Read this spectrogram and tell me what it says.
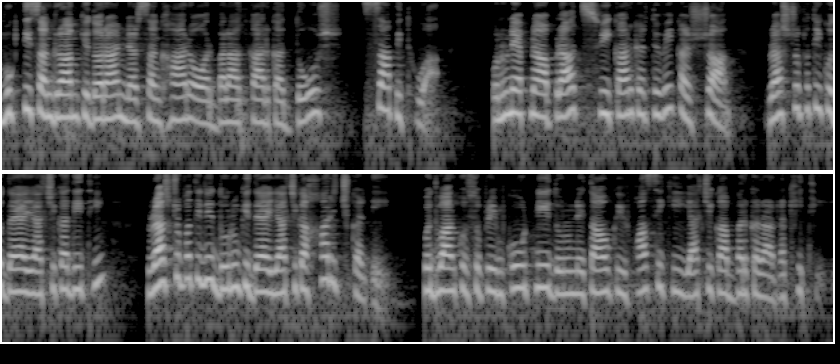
मुक्ति संग्राम के दौरान नरसंहार और बलात्कार का दोष साबित हुआ। उन्होंने अपना अपराध स्वीकार करते हुए कल शाम राष्ट्रपति को दया याचिका दी थी। राष्ट्रपति ने दोनों की दया याचिका खारिज कर दी। बुधवार को सुप्रीम कोर्ट ने दोनों नेताओं की फांसी की याचिका बरकरार रखी थी।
